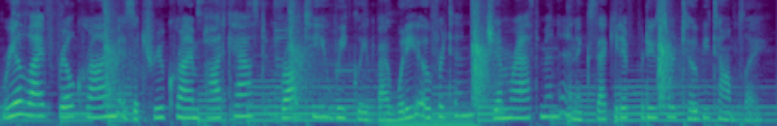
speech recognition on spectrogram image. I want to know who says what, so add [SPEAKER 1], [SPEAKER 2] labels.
[SPEAKER 1] Real Life, Real Crime is a true crime podcast brought to you weekly by Woody Overton, Jim Rathman, and executive producer Toby Tomplay.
